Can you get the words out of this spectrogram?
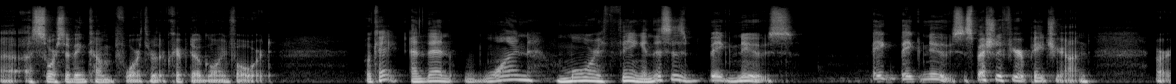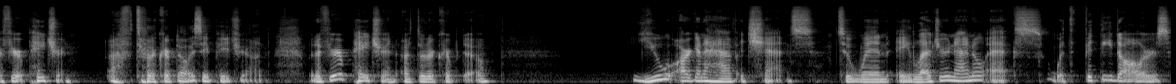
uh, a source of income for Thriller Crypto going forward. Okay, and then one more thing, and this is big news, big big news, especially if you're a Patreon or if you're a patron of Thriller Crypto. I say Patreon. But if you're a patron of Thriller Crypto, you are going to have a chance to win a Ledger Nano X with $50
